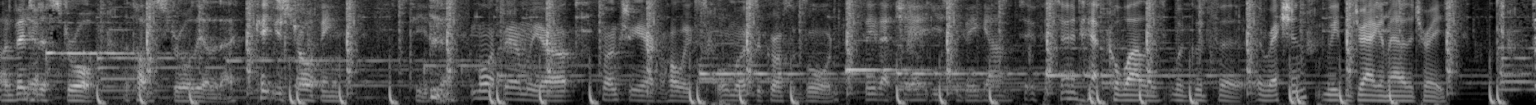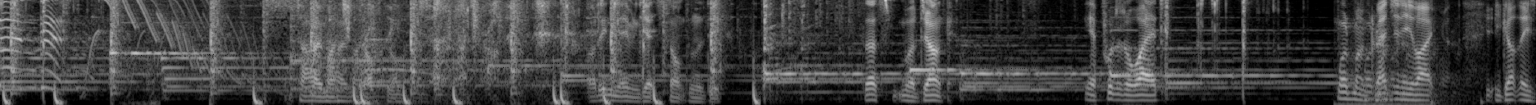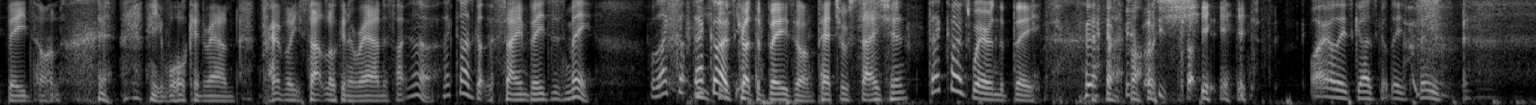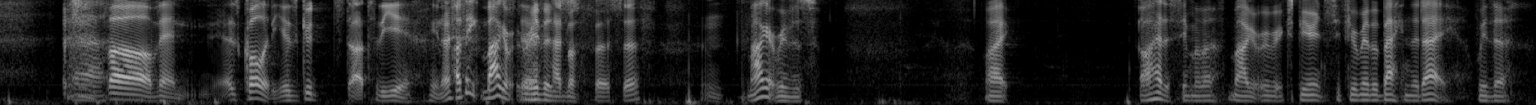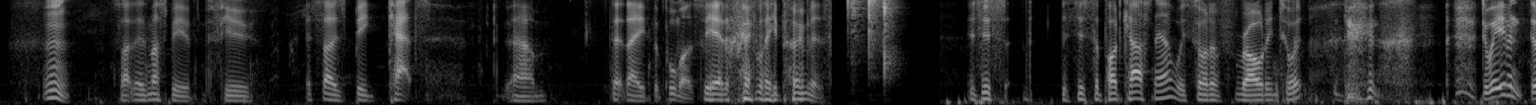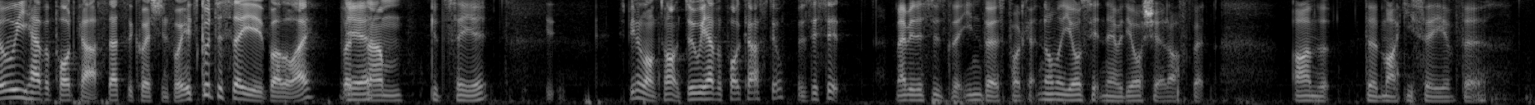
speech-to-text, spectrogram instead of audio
I invented a straw, a type of straw the other day. Keep your straw thing to yourself. My family are functioning alcoholics almost across the board. See that chair it used to be gum. If it turned out koalas were good for erections, we'd be dragging them out of the trees. So much frothing. So much frothing. I didn't even get stomped on the dick. That's my junk. Yeah, put it away. It's What my Imagine you like you got these beads on, you're walking around. Probably start looking around. It's like, oh, that guy's got the same beads as me. Well, that guy, that guy's got the beads on petrol station. That guy's wearing the beads. Like, oh shit! Why all these guys got these beads? Uh, Oh man, it was quality. It was a good start to the year. You know. I think Margaret Just, uh, Rivers. had my first surf. Margaret Rivers. Like, I had a similar Margaret River experience. If you remember back in the day, with the, Mm. it's like there must be a few. It's those big cats, um, that they The Pumas. yeah the Beverly Pumas. Is this is this the podcast now? We sort of rolled into it. do, we even do we have a podcast? That's the question for you. It's good to see you, by the way. But Yeah. um, Good to see you. it's been a long time. Do we have a podcast still? Is this it? Maybe this is the inverse podcast. Normally you're sitting there with your shirt off, but I'm the the Mikey C of the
